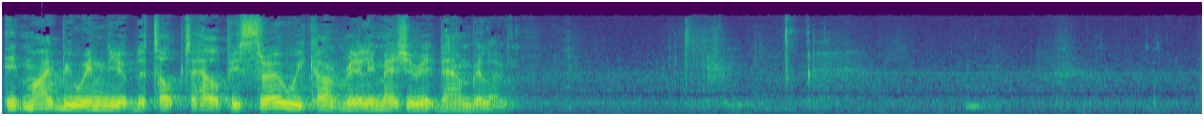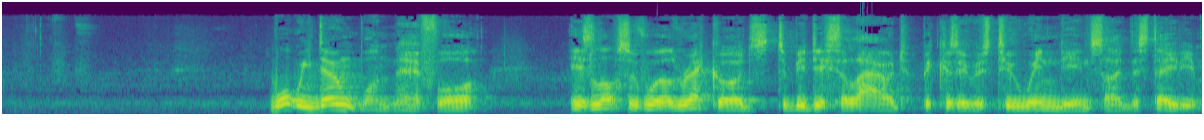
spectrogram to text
it might be windy up the top to help his throw, we can't really measure it down below. What we don't want, therefore, is lots of world records to be disallowed because it was too windy inside the stadium.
